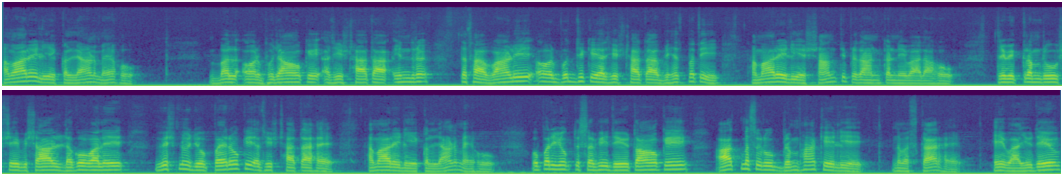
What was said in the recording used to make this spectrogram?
हमारे लिए कल्याणमय हो। बल और भुजाओं के अधिष्ठाता इंद्र तथा वाणी और बुद्धि के अधिष्ठाता बृहस्पति हमारे लिए शांति प्रदान करने वाला हो। त्रिविक्रम रूप से विशाल डगों वाले विष्णु जो पैरों के अधिष्ठाता है, हमारे लिए कल्याणमय हो। उपर्युक्त सभी देवताओं के आत्मस्वरूप ब्रह्मा के लिए नमस्कार है। हे वायुदेव,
